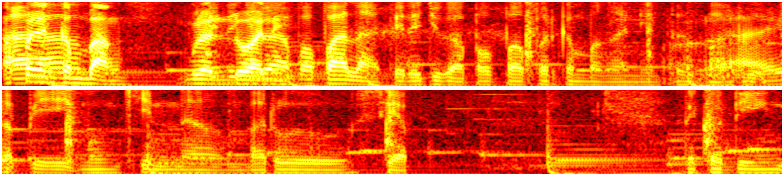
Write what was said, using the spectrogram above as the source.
Apa yang Um, kembang bulan tidak dua juga ni? apa-apa lah Tidak juga apa-apa perkembangan terbaru Alright. Tapi mungkin um, baru siap Recording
